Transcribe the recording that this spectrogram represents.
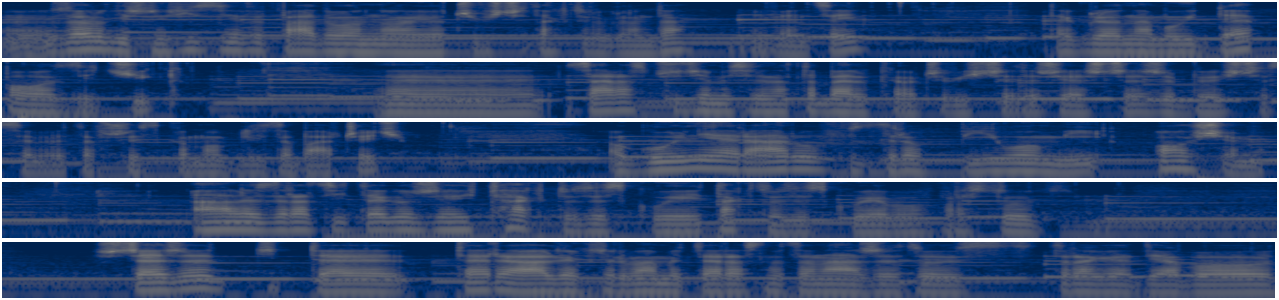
E, Zoologicznych nic nie wypadło, no i oczywiście tak to wygląda, mniej więcej. Tak wygląda mój depozycik. E, zaraz przejdziemy sobie na tabelkę oczywiście też jeszcze, żebyście sobie to wszystko mogli zobaczyć. Ogólnie rarów zrobiło mi 8, ale z racji tego, że i tak to zyskuję, i tak to zyskuję, bo po prostu szczerze te, te realia, które mamy teraz na Tanarze to jest tragedia, bo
